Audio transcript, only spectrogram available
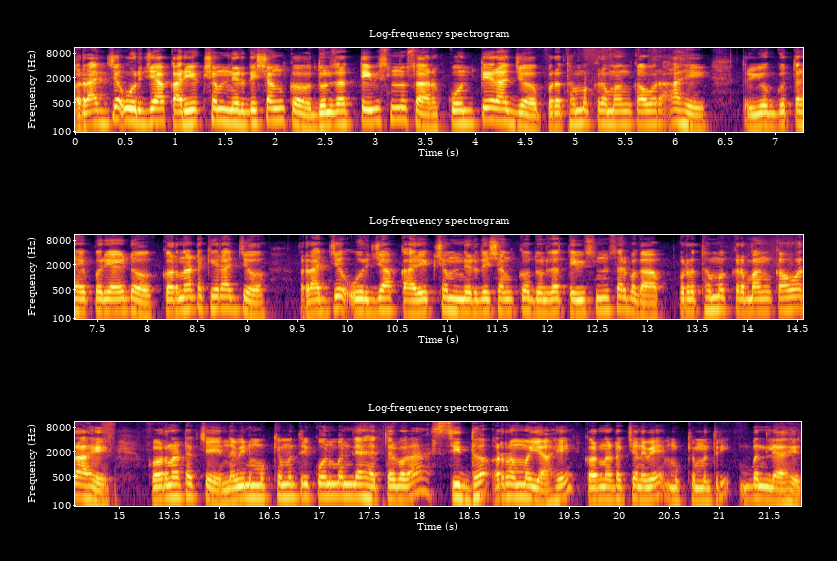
राज्य ऊर्जा कार्यक्षम निर्देशांक दोन हजार तेवीसनुसार कोणते राज्य प्रथम क्रमांकावर आहे? तर योग्य उत्तर आहे पर्याय ड कर्नाटक हे राज्य. राज्य ऊर्जा कार्यक्षम निर्देशांक दोन हजार तेवीसनुसार बघा प्रथम क्रमांकावर आहे. कर्नाटकचे नवीन मुख्यमंत्री कोण बनले आहेत? तर बघा सिद्धरमय्या हे कर्नाटकचे नवे मुख्यमंत्री बनले आहेत.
